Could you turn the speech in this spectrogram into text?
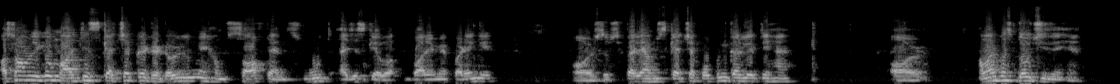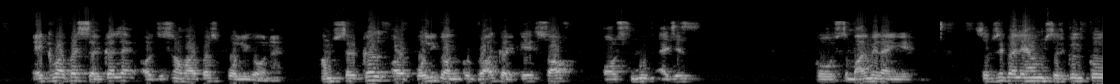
अस्सलाम वालेकुम आज के स्केचअप के ट्यूटोरियल में हम सॉफ्ट एंड स्मूथ एजेस के बारे में पढ़ेंगे। और सबसे पहले हम स्केचअप ओपन कर लेते हैं। और हमारे पास दो चीज़ें हैं। एक हमारे पास सर्कल है और दूसरा हमारे पास पॉलीगॉन है। हम सर्कल और पॉलीगॉन को ड्रॉ करके सॉफ्ट और स्मूथ एजेस को इस्तेमाल में लाएँगे। सबसे पहले हम सर्कल को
